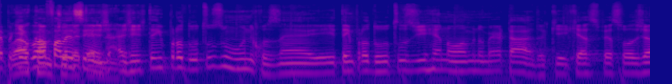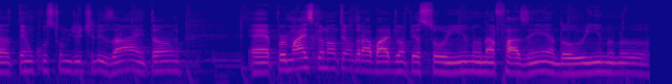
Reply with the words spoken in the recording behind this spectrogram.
é porque, Welcome igual eu falei assim, a gente, veterinário. a gente tem produtos únicos, né? E tem produtos de renome no mercado, que, que as pessoas já têm um costume de utilizar. Então, é, por mais que eu não tenha um trabalho de uma pessoa indo na fazenda, ou indo no,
